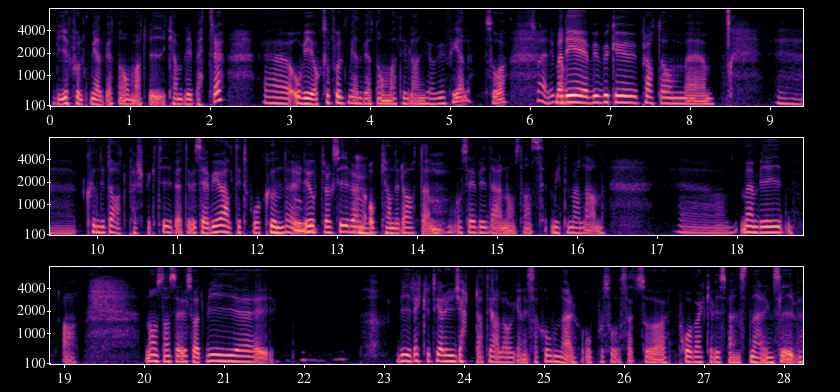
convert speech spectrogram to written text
Vi är fullt medvetna om att vi kan bli bättre eh, och vi är också fullt medvetna om att ibland gör vi fel. Så. Så det Men det är, vi brukar ju prata om eh, eh, kandidatperspektivet, det vill säga vi har alltid två kunder. Mm. Det är uppdragsgivaren Mm. och kandidaten och så är vi där någonstans mittemellan. Eh, men vi, ja, någonstans är det så att vi eh, vi rekryterar ju hjärtat i alla organisationer och på så sätt så påverkar vi svenskt näringsliv.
